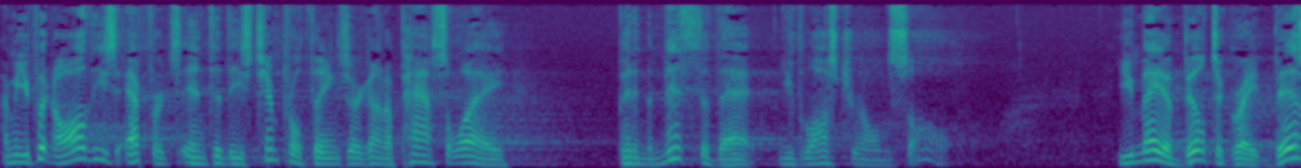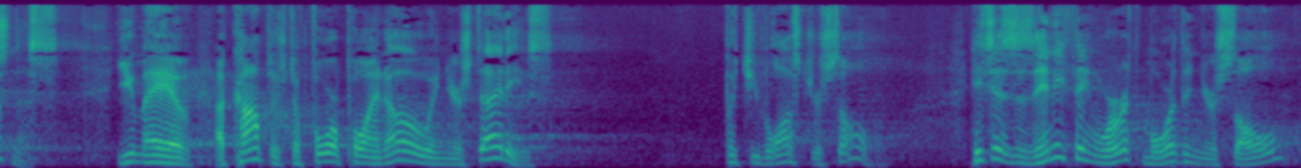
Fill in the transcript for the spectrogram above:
I mean, you're putting all these efforts into these temporal things that are going to pass away, but in the midst of that, you've lost your own soul. You may have built a great business. You may have accomplished a 4.0 in your studies, but you've lost your soul. He says, Is anything worth more than your soul?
